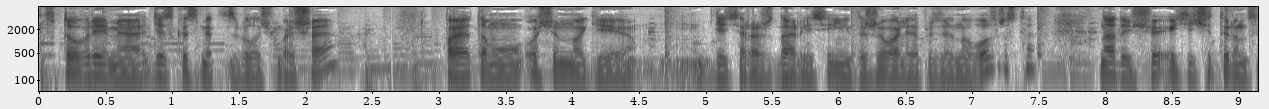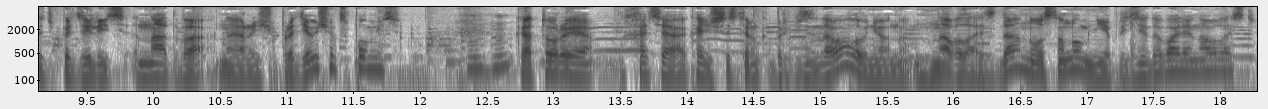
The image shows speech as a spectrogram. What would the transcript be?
в то время детская смертность была очень большая, поэтому очень многие дети рождались и не доживали до определенного возраста. Надо еще эти 14 поделить на два, наверное, еще про девочек вспомнить, которые, хотя, конечно, сестренка претендовала у нее на, на власть, да, но в основном не претендовали на власть.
